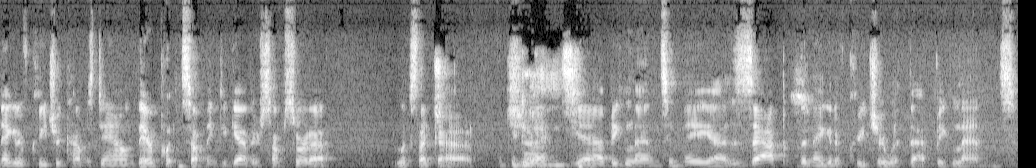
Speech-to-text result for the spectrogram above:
negative creature comes down. They're putting something together, some sort of. Looks like a. big giant- lens. Yeah, big lens, and they uh, zap the negative creature with that big lens.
